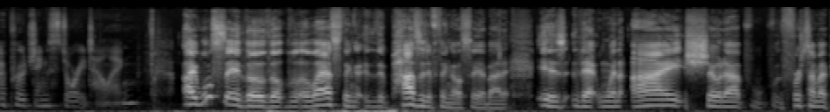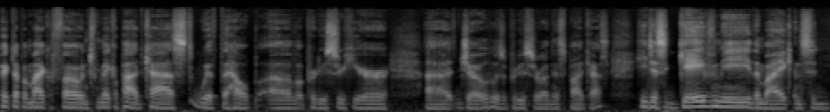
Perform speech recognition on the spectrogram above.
approaching storytelling. I will say though the, the last thing, the positive thing I'll say about it is that when I showed up, the first time I picked up a microphone to make a podcast with the help of a producer here, uh, Joe, who is a producer on this podcast, he just gave me the mic and said,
